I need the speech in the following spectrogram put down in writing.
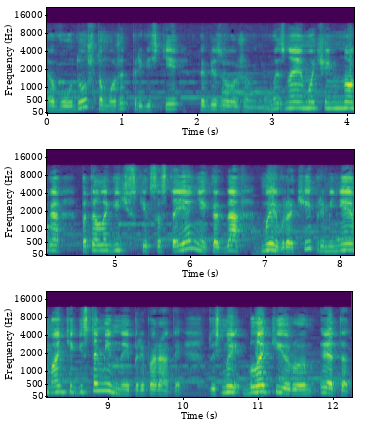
воду, что может привести к обезвоживанию. Мы знаем очень много патологических состояний, когда мы, врачи, применяем антигистаминные препараты. То есть мы блокируем этот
